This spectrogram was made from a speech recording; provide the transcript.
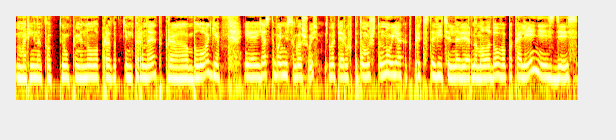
Марина тут ты упомянула про интернет, про блоги. И я с тобой не соглашусь. Во-первых, потому что, ну, я как представитель, наверное, молодого поколения здесь.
